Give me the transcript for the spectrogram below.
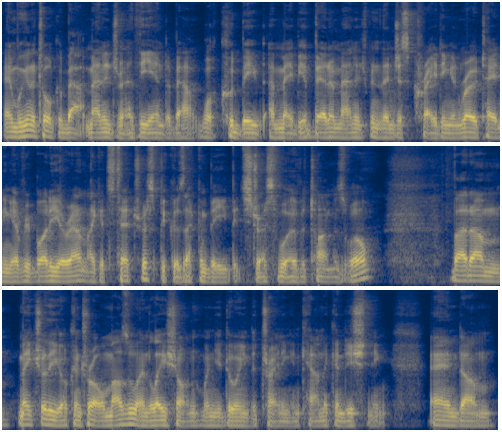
and we're going to talk about management at the end about what could be a, maybe a better management than just creating and rotating everybody around like it's Tetris, because that can be a bit stressful over time as well. But um, make sure that you control muzzle and leash on when you're doing the training and counter conditioning, and um,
